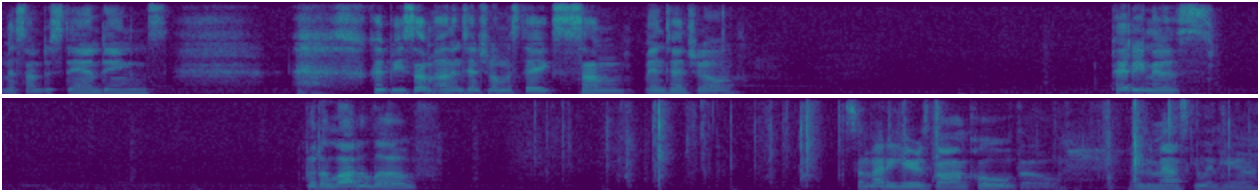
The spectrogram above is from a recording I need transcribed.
misunderstandings could be some unintentional mistakes, some intentional. Pettiness. But a lot of love. Somebody here has gone cold though. There's a masculine here.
